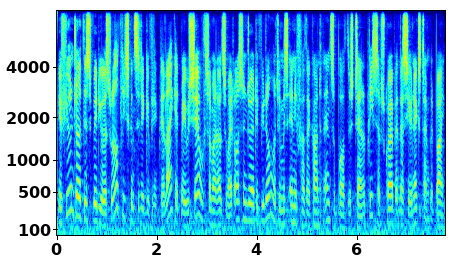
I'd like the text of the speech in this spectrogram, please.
If you enjoyed this video as well, please consider giving it a like and maybe share with someone else who might also enjoy it. If you don't want to miss any further content and support this channel, please subscribe and I'll see you next time. Goodbye.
